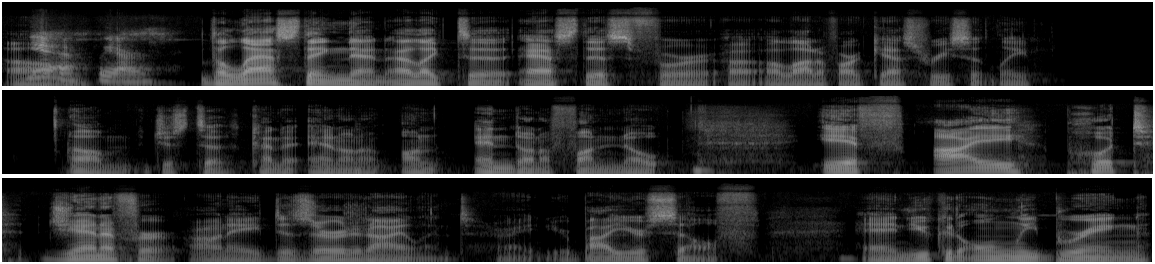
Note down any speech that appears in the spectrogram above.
um, yeah, we are. the last thing then i like to ask this for a, a lot of our guests recently um, just to kind of end on a on end on a fun note if i put jennifer on a deserted island right you're by yourself and you could only bring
